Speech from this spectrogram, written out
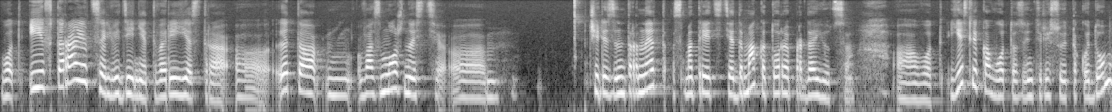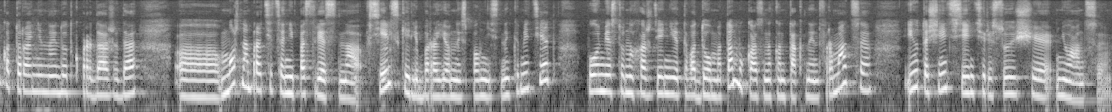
Вот. И вторая цель ведения этого реестра э, это возможность э, через интернет смотреть те дома, которые продаются. А, Вот. Если кого-то заинтересует такой дом, который они найдут к продаже, да, э, можно обратиться непосредственно в сельский либо районный исполнительный комитет по месту нахождения этого дома. Там указана контактная информация и уточнить все интересующие нюансы.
